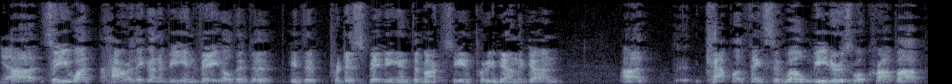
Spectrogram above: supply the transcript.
yeah. Uh, so you want how are they going to be inveigled into into participating in democracy and putting down the gun? Uh, Kaplan thinks that well, leaders will crop up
